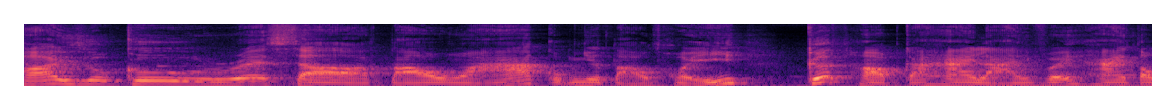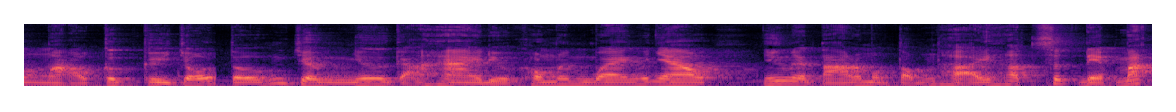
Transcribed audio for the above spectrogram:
Kaizoku Resa, tàu hỏa cũng như tàu thủy kết hợp cả hai lại với hai tông màu cực kỳ chối tưởng, chừng như cả hai đều không liên quan với nhau, nhưng lại tạo ra một tổng thể hết sức đẹp mắt.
